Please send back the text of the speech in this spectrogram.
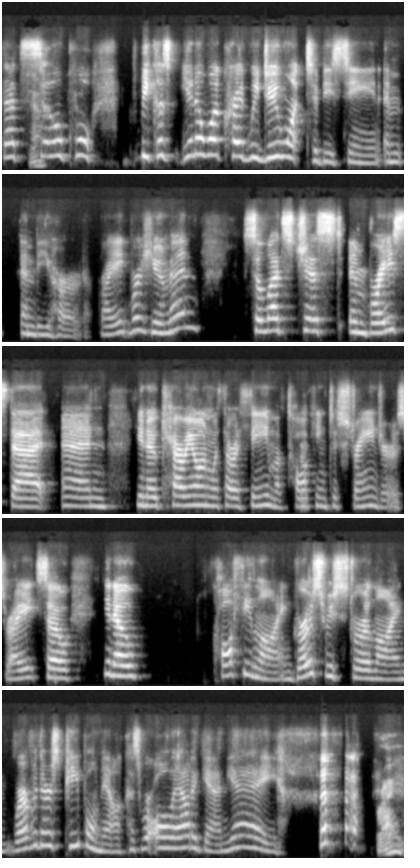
That's yeah. so cool. Because you know what craig? We do want to be seen and, and be heard right? We're human so let's just embrace that and you know carry on with our theme of talking to strangers right? So you know coffee line grocery store line wherever there's people now because we're all out again. Yay. Right.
